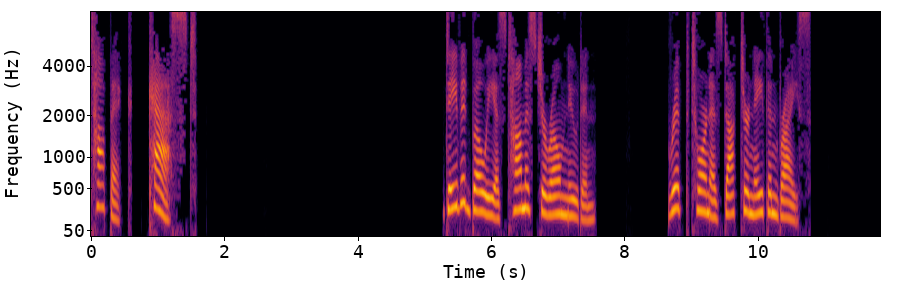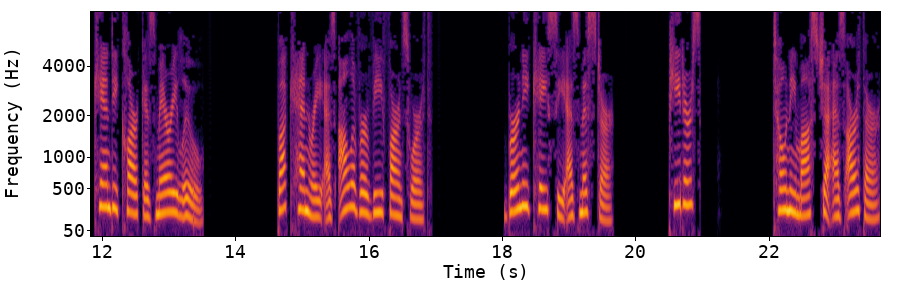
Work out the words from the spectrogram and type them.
Topic. Cast David Bowie as Thomas Jerome Newton. Rip Torn as Dr. Nathan Bryce. Candy Clark as Mary Lou. Buck Henry as Oliver V. Farnsworth. Bernie Casey as Mr. Peters. Tony Mascia as Arthur.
